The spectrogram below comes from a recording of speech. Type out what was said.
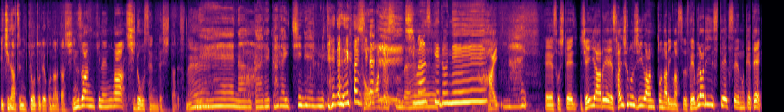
1月に京都で行われた新山記念が指導戦でしたですね。ねなんかあれから1年みたいなね感じがしますけどね。はい、はいえー、そして JRA 最初の G1 となりますフェブラリーステークスへ向けて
